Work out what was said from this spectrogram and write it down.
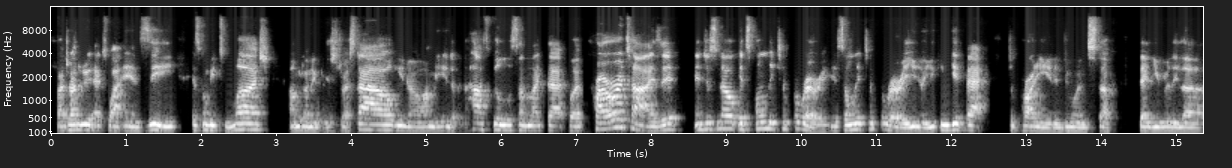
If I try to do X, Y, and Z, it's going to be too much. I'm going to get stressed out. You know, going to end up in the hospital or something like that. But prioritize it and just know it's only temporary. It's only temporary. You know, you can get back to partying and doing stuff that you really love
